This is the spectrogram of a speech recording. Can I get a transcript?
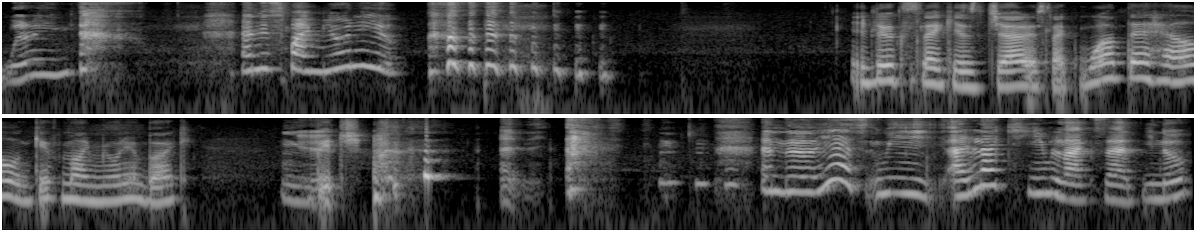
wearing? and it's my Mjolnir. It looks like he's jealous. Like, what the hell? Give my Mjolnir back, yeah. bitch. and and uh, yes we i like him like that you know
